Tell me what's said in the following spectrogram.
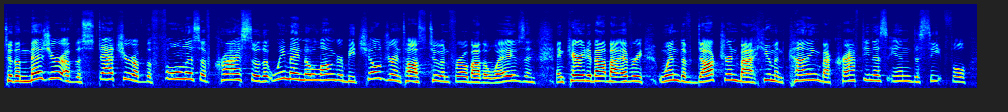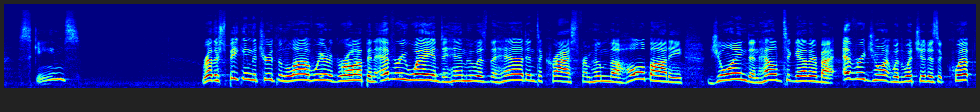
to the measure of the stature of the fullness of Christ, so that we may no longer be children tossed to and fro by the waves and, and carried about by every wind of doctrine, by human cunning, by craftiness in deceitful schemes. Rather, speaking the truth in love, we are to grow up in every way into Him who is the head, into Christ, from whom the whole body, joined and held together by every joint with which it is equipped,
